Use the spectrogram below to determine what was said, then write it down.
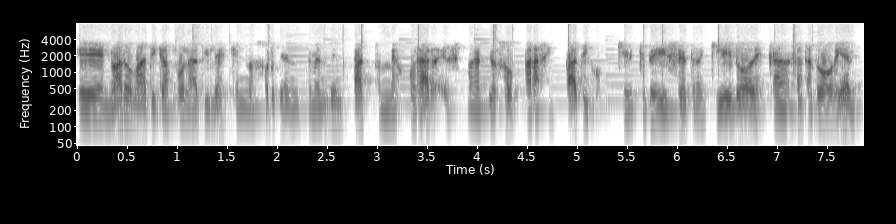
eh, no aromáticas volátiles que nosotros tienen tremendo impacto en mejorar el sistema nervioso parasimpático, que, que te dice tranquilo, descansa, está todo bien.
